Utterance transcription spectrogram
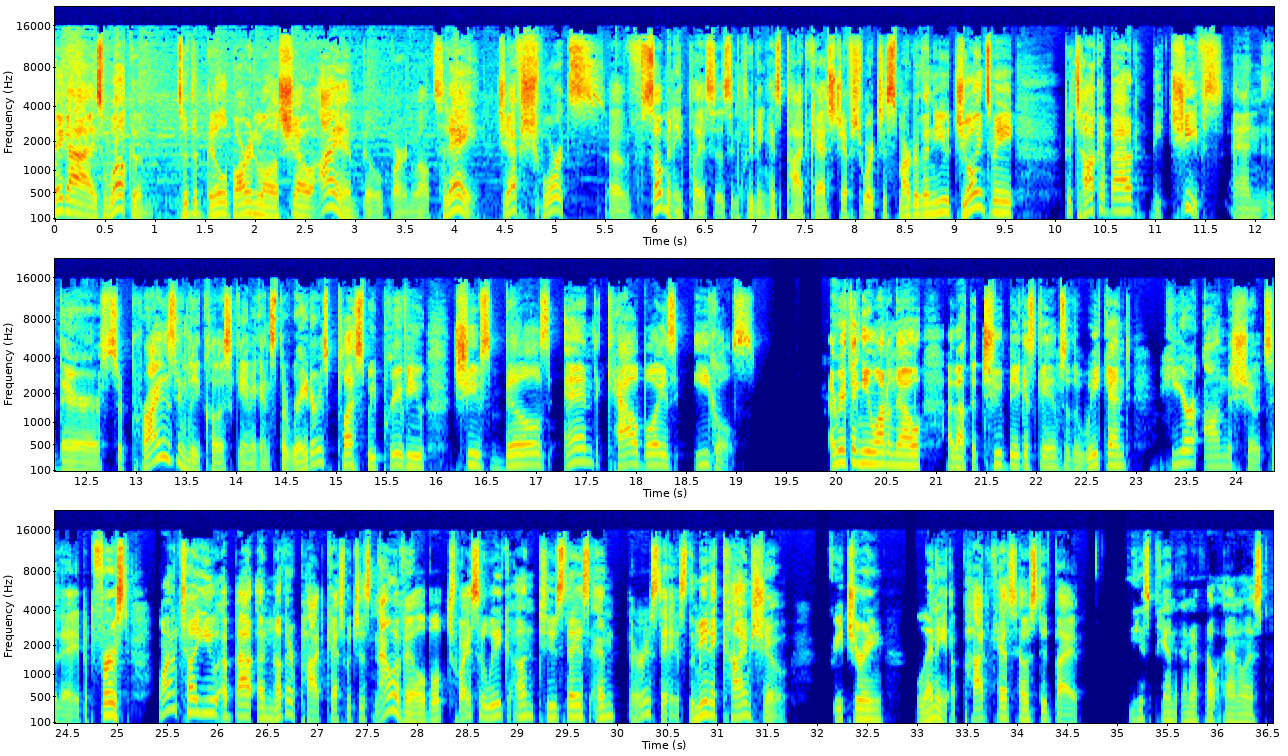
Hey guys, welcome to the Bill Barnwell Show. I am Bill Barnwell. Today, Geoff Schwartz of so many places, including his podcast, Geoff Schwartz is Smarter Than You, joins me to talk about the Chiefs and their surprisingly close game against the Raiders. Plus, we preview Chiefs, Bills, and Cowboys, Eagles. Everything you want to know about the two biggest games of the weekend here on the show today. But first, I want to tell you about another podcast which is now available twice a week on Tuesdays and Thursdays. The Mina Kimes Show, featuring Lenny, a podcast hosted by ESPN NFL analyst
